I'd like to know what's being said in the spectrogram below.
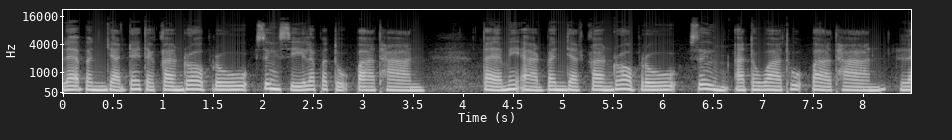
และบัญญัติได้แต่การรอบรู้ ซึ่งศีลปตุปาทาน แต่ไม่อาจบัญญัติการรอบรู้ ซึ่งอัตวาทุปาทานแล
